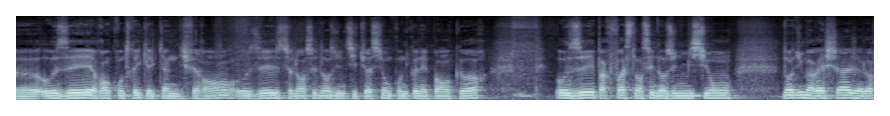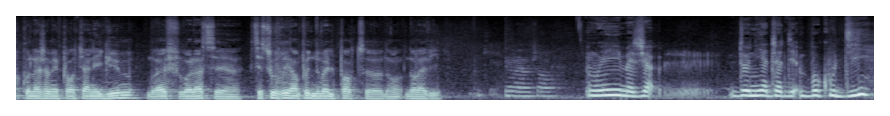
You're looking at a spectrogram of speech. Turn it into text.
euh, oser rencontrer quelqu'un de différent, oser se lancer dans une situation qu'on ne connaît pas encore, oser parfois se lancer dans une mission dans du maraîchage alors qu'on n'a jamais planté un légume. Bref, voilà, c'est s'ouvrir un peu de nouvelles portes dans la vie. Oui, mais j'ai- Denis a déjà beaucoup dit.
